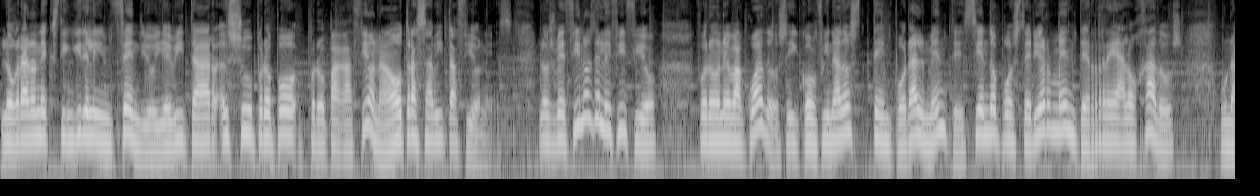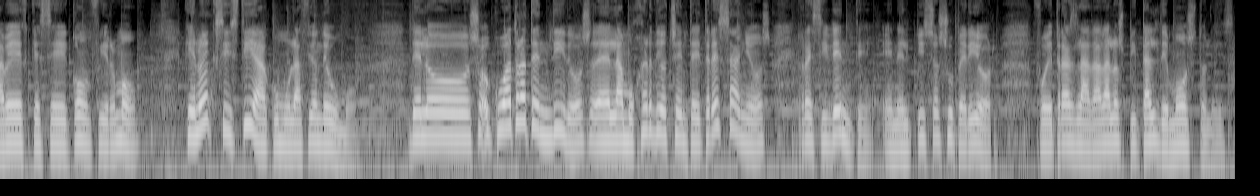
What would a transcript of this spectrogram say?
lograron extinguir el incendio y evitar su propagación a otras habitaciones. Los vecinos del edificio fueron evacuados y confinados temporalmente, siendo posteriormente realojados una vez que se confirmó que no existía acumulación de humo. De los cuatro atendidos, eh, la mujer de 83 años, residente en el piso superior, fue trasladada al hospital de Móstoles.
